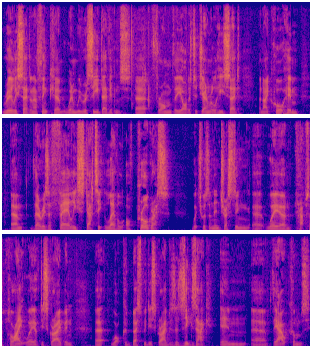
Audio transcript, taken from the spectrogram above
really said, and I think um, when we received evidence uh, from the Auditor General, he said, uh, and I quote him, um, there is a fairly static level of progress, which was an interesting uh, way and perhaps a polite way of describing uh, what could best be described as a zigzag in uh, the outcomes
